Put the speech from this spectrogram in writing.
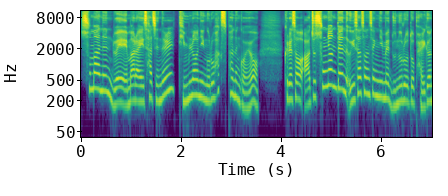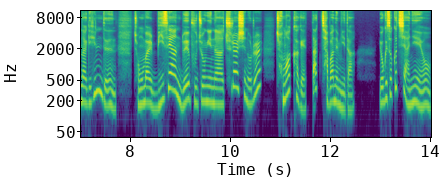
수많은 뇌 MRI 사진을 딥러닝으로 학습하는 거예요. 그래서 아주 숙련된 의사 선생님의 눈으로도 발견하기 힘든 정말 미세한 뇌 부종이나 출혈 신호를 정확하게 딱 잡아냅니다. 여기서 끝이 아니에요.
